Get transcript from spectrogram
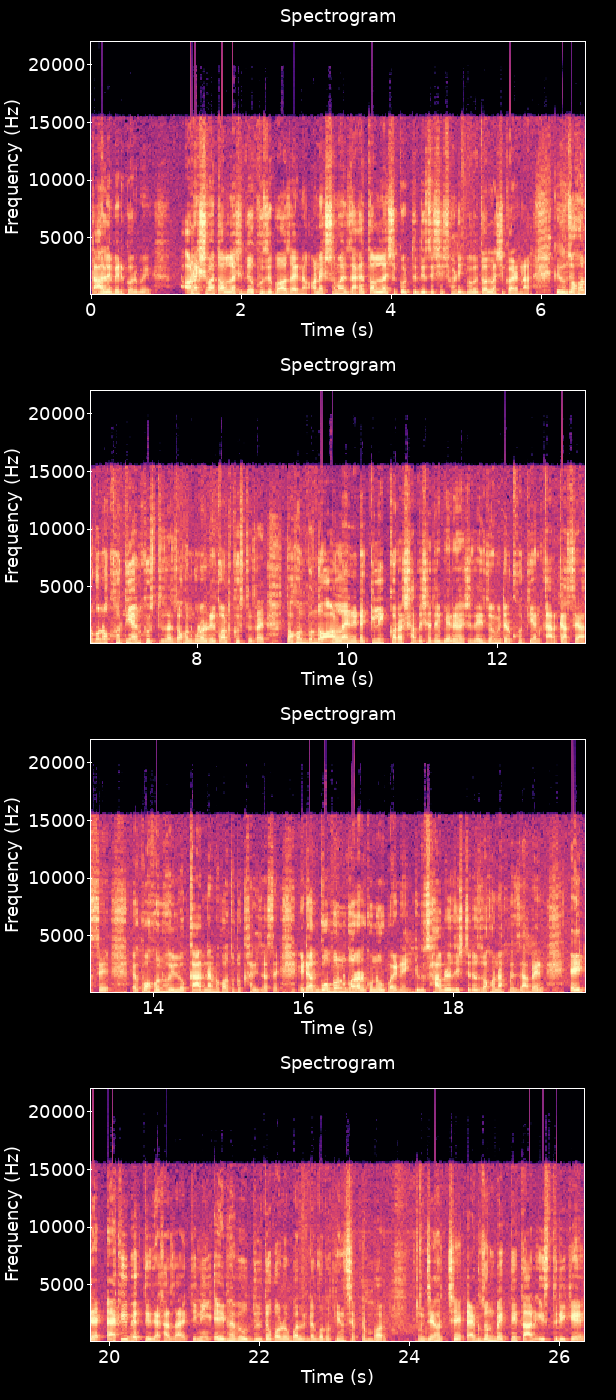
তাহলে বের করবে। অনেক সময় তল্লাশিতেও খুঁজে পাওয়া যায় না। অনেক সময় যাকে তল্লাশি করতে দিয়েছে, সে সঠিকভাবে তল্লাশি করে না। কিন্তু যখন কোনো খতিয়ান খুঁজতে যায়, যখন কোনো রেকর্ড খুঁজতে যায়, তখন কিন্তু অনলাইন এটা ক্লিক করার সাথে সাথে বের হয়েছে যে, এই জমিটার খতিয়ান কার কাছে আছে? কখন হইল? কার নামে কতটুকু খারিজ আছে? এটা গোপন করার কোনো উপায় নেই। কিন্তু সাব রেজিস্টারে যখন আপনি যাবেন, এইটা একই ব্যক্তি দেখা যায়, তিনি এইভাবে উদ্ধৃত করে বলেন এটা গত তিন সেপ্টেম্বর, যে হচ্ছে একজন ব্যক্তি তার স্ত্রীকে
